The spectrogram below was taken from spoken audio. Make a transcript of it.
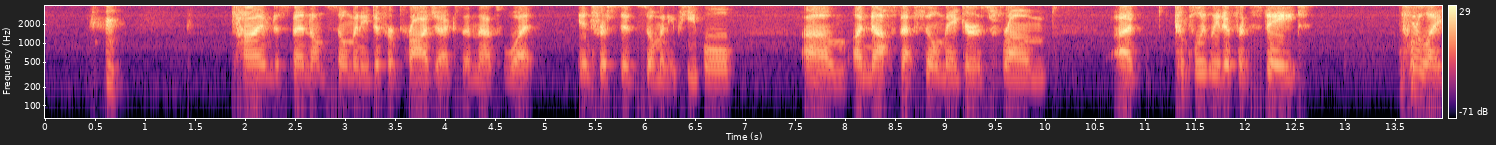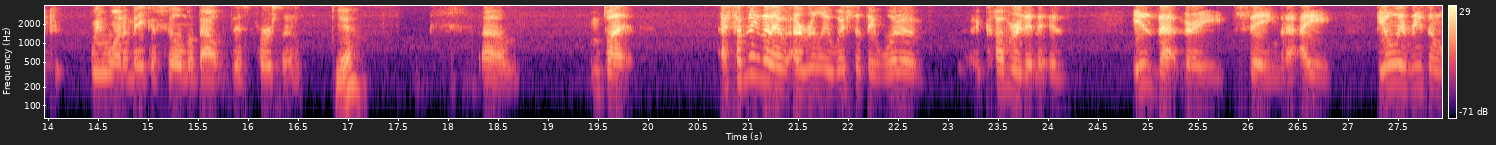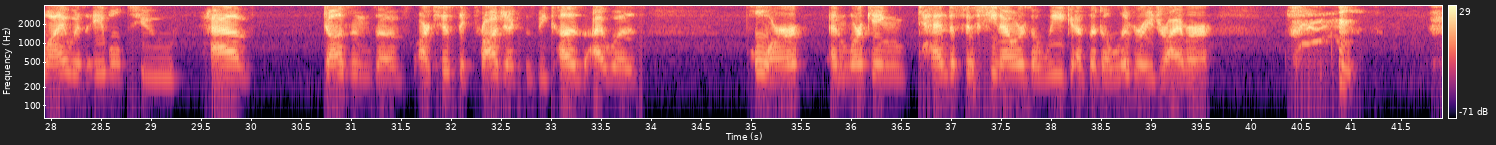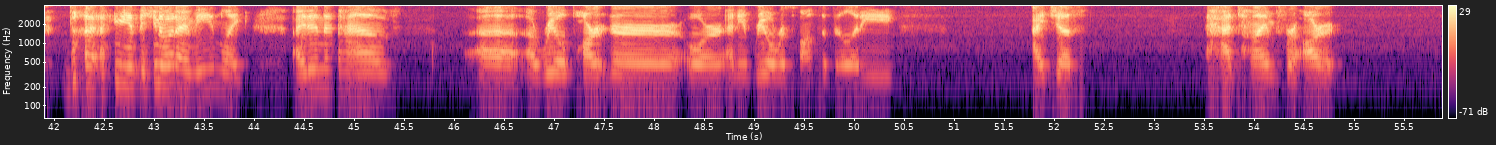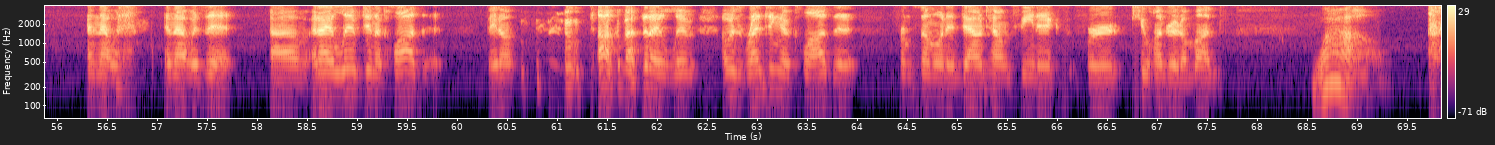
time to spend on so many different projects, and that's what interested so many people um, enough that filmmakers from a completely different state were like, we want to make a film about this person. yeah. Um, but something that I, I really wish that they would have covered in it is is that very thing that I. The only reason why I was able to have dozens of artistic projects is because I was poor and working ten to fifteen hours a week as a delivery driver. but you you know what I mean? Like I didn't have uh, a real partner or any real responsibility. I just had time for art, and that was and that was it. Um, and I lived in a closet. They don't talk about that. I live. I was renting a closet from someone in downtown Phoenix for two hundred a month. Wow.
